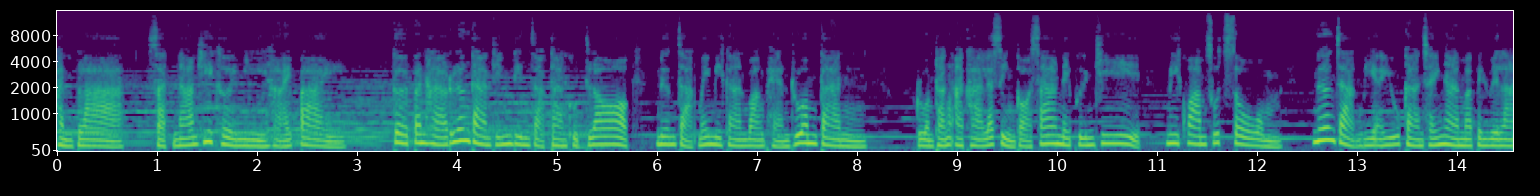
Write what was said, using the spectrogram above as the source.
พันปลา สัตว์น้ำที่เคยมีหายไป เกิดปัญหาเรื่องการทิ้งดินจากการขุดลอก เนื่องจากไม่มีการวางแผนร่วมกัน รวมทั้งอาคารและสิ่งก่อสร้างในพื้นที่ มีความสุดโทรมเนื่องจากมีอายุการใช้งานมาเป็นเวลา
